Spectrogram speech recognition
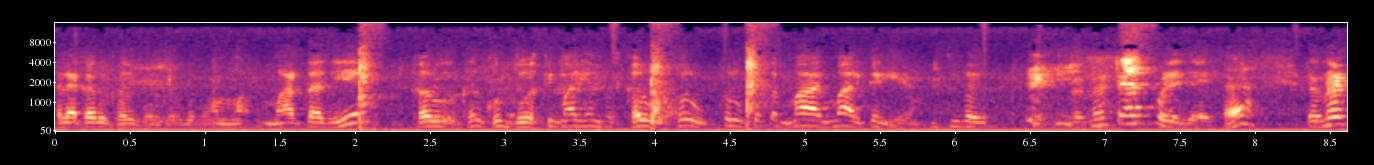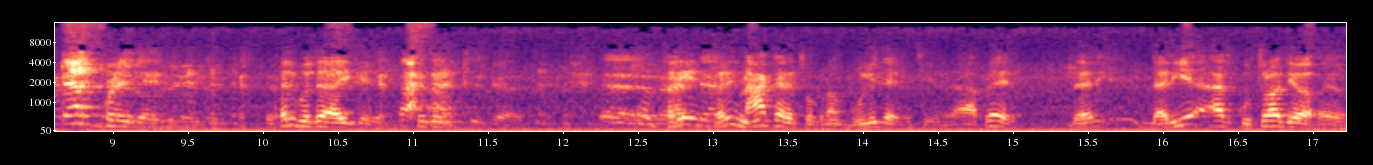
એટલે ખરું ખરું ખરું ખરું. મારતા જઈએ ખરું ખરું ખૂબ દોસ્તી મારીએ ખરું ખરું ખરું ખરું માર માર કરીએ શું તમને ટેચ પડી જાય. હા? તમને ટેચ પડી જાય. ખરી બધા આવી કે? ફરી ફરી ના કરે છોકરા ભૂલી જાય પછી. આપણે દરિયે આ કૂતરા જેવા હોય.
